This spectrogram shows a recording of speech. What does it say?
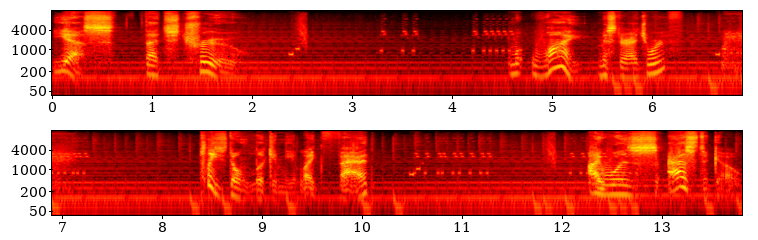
Yes, that's true. Why, Mr. Edgeworth? Please don't look at me like that. I was asked to go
